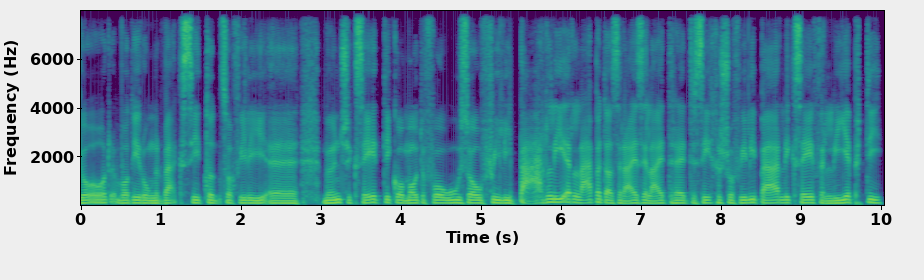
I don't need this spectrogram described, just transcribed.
Jahre, wo ihr unterwegs seid und so viele äh, Menschen seht. Ich gehe mal davon aus, auch viele Bärli erleben. Als Reiseleiter habt ihr sicher schon viele Bärli gesehen, Verliebte,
